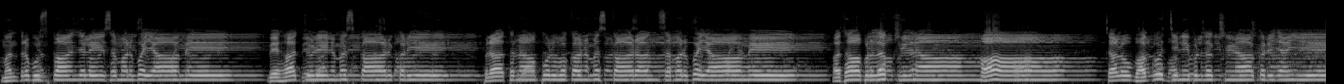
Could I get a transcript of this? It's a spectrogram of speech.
મંત્ર પુષ્પાંજલિ સમર્પયામે બે હાથ જોડી નમસ્કાર કરીએ પ્રાર્થના પૂર્વક નમસ્કારાન સમર્પયામે અથ પ્રદક્ષિણા કરી જઈએ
